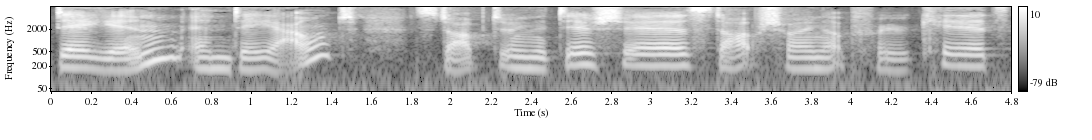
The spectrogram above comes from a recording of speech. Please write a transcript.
day in and day out. Stop doing the dishes, stop showing up for your kids,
